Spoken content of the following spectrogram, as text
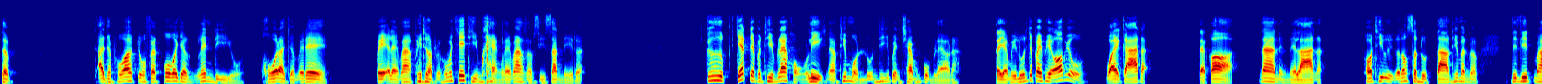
แต่อาจจะเพราะว่า Joe Flacco ก็ยังเล่นดีอยู่ โคชอาจจะไม่ได้เป๊ะอะไรมาก Patriots มันก็ไม่ใช่ทีมแข็งอะไรมากสำหรับซีซั่นนี้ด้วยก็คือ Jets เนี่ยเป็นทีมแรกของลีกนะครับ ที่หมดลุ้นที่จะเป็นแชมป์กลุ่มแล้วนะ แต่ยังมีลุ้นจะไป Play-off อยู่ Wild Card อะแต่ก็หน้า1ในล้านอะ เพราะทีมอื่นก็ต้องสะดุดตามที่มันแบบ list ๆมา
